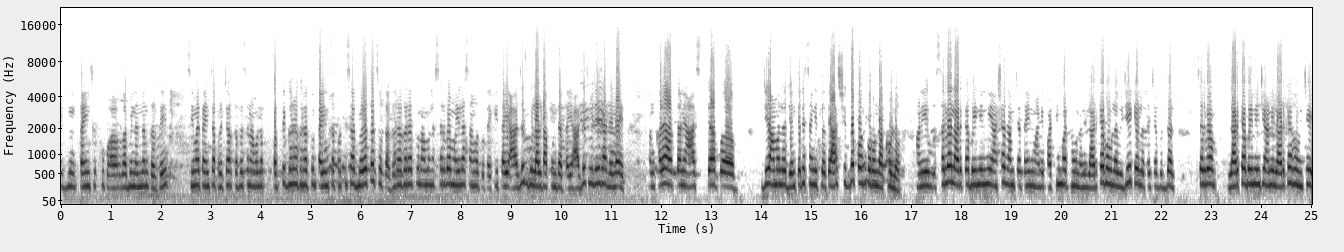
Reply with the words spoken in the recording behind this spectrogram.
ताईंचं खूप अभिनंदन करते. सीमाताईंचा प्रचार करत असताना आम्हाला प्रत्येक घराघरातून ताईंचा प्रतिसाद मिळतच होता. घराघरातून आम्हाला सर्व महिला सांगत होत्या की ताई आजच गुलाल टाकून द्या. ताई आजच विजयी झालेल्या आहेत. पण खऱ्या अर्थाने आज त्या जे आम्हाला जनतेने सांगितलं ते आज सिद्ध पण करून दाखवलं. आणि सर्व लाडक्या बहिणींनी अशाच आमच्या ताईं मागे पाठिंबा ठेवून आणि लाडक्या भाऊला विजय केलं त्याच्याबद्दल सर्व लाडक्या बहिणींचे आणि लाडक्या भाऊंचे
